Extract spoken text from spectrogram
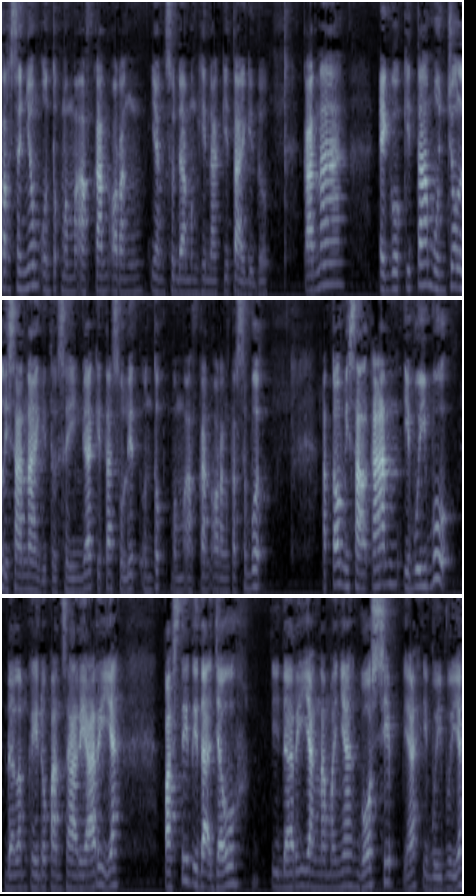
tersenyum untuk memaafkan orang yang sudah menghina kita gitu. Karena ego kita muncul di sana gitu sehingga kita sulit untuk memaafkan orang tersebut. Atau misalkan ibu-ibu dalam kehidupan sehari-hari ya pasti tidak jauh dari yang namanya gosip ya ibu-ibu ya.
